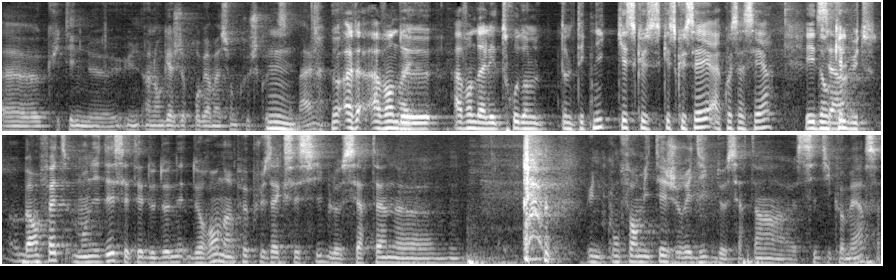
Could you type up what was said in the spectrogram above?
Euh, qui était une, un langage de programmation que je connaissais hmm. mal. avant d'aller trop dans le, dans le technique, qu'est-ce que qu'est-ce que c'est, à quoi ça sert et dans quel but? Bah En fait, mon idée c'était de donner, de rendre un peu plus accessible certaines, une conformité juridique de certains sites e-commerce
